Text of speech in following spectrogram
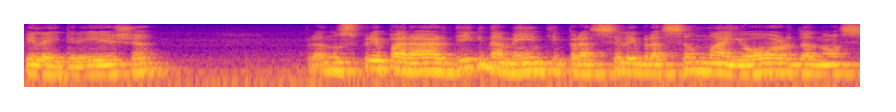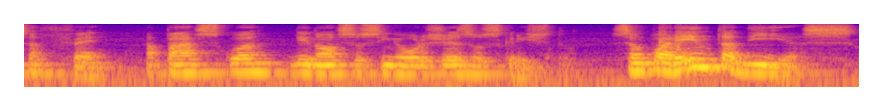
pela igreja para nos preparar dignamente para a celebração maior da nossa fé, a Páscoa de nosso Senhor Jesus Cristo. São 40 dias,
